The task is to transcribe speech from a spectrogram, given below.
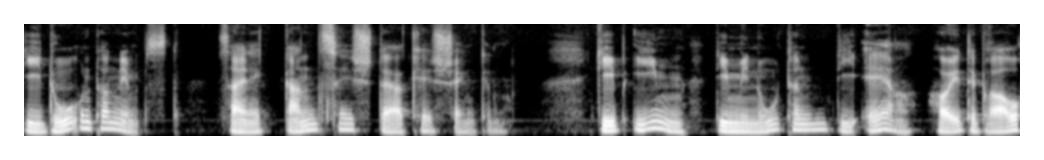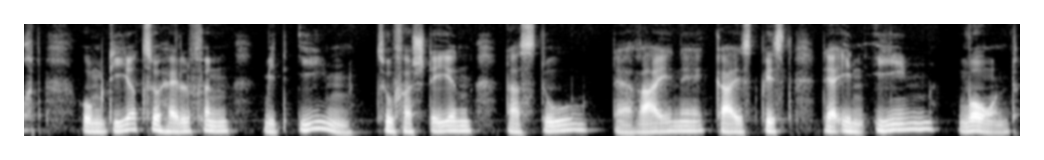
die du unternimmst, seine ganze Stärke schenken. Gib ihm die Minuten, die er heute braucht, um dir zu helfen, mit ihm zu verstehen, dass du der reine Geist bist, der in ihm wohnt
